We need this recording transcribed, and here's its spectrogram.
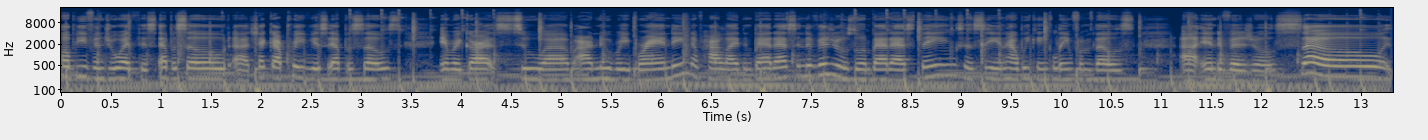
Hope you've enjoyed this episode. Uh, check out previous episodes in regards to uh, our new rebranding of highlighting badass individuals doing badass things and seeing how we can glean from those uh, individuals. So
